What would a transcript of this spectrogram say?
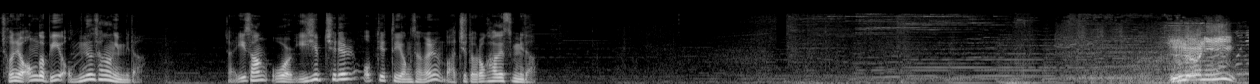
전혀 언급이 없는 상황입니다. 자, 이상 5월 27일 업데이트 영상을 마치도록 하겠습니다.何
